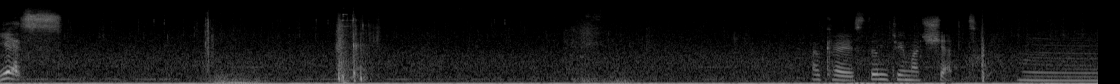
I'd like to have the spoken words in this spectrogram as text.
Yes! Okay, still too much shit. Hmm.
